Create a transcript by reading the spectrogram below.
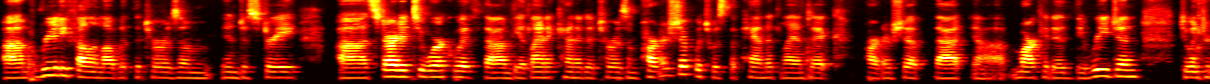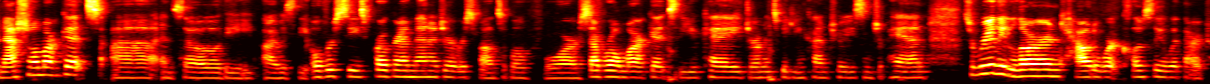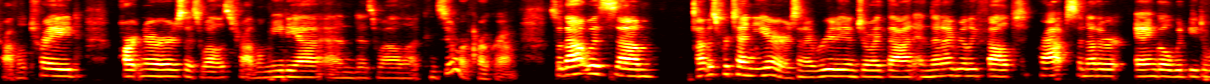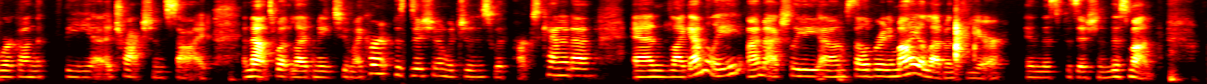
um, really fell in love with the tourism industry. Uh, started to work with um, the Atlantic Canada Tourism Partnership, which was the Pan Atlantic partnership that uh, marketed the region to international markets. Uh, and so the I was the overseas program manager responsible for several markets, the UK, German speaking countries, and Japan. So really learned how to work closely with our travel trade partners as well as travel media and as well a consumer program. So that was um, that was for 10 years and I really enjoyed that. And then I really felt perhaps another angle would be to work on the, the uh, attraction side. And that's what led me to my current position, which is with Parks Canada. And like Emily, I'm actually um, celebrating my 11th year in this position this month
